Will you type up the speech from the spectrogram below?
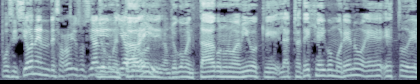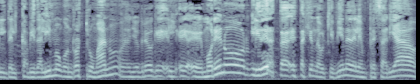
posición en desarrollo social yo iba comentaba, por ahí, con, yo comentaba con unos amigos que la estrategia ahí con Moreno es esto del, del capitalismo con rostro humano. Eh, Yo creo que el- eh, eh, Moreno lidera esta, esta agenda porque viene del empresariado,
